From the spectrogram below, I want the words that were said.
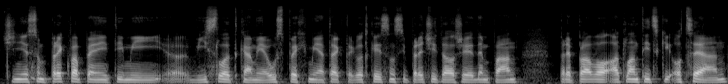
či nie som prekvapený tými e, výsledkami a úspechmi a tak, tak odkedy som si prečítal, že jeden pán preplával Atlantický oceán,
